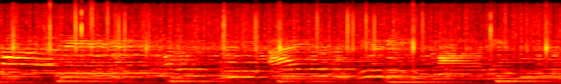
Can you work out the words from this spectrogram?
Molly. I believe Molly.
